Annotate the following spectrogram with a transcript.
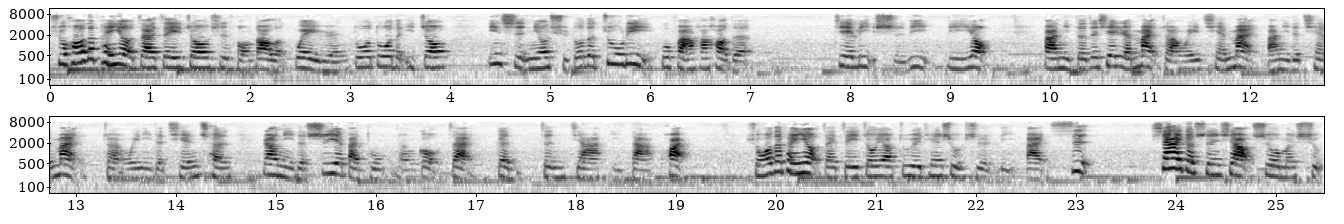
属猴的朋友在这一周是逢到了贵人多多的一周，因此你有许多的助力，不妨好好的。借力使力，利用把你的这些人脉转为钱脉，把你的钱脉转为你的前程，让你的事业版图能够再更增加一大块。属猴的朋友在这一周要注意天数是礼拜四。下一个生肖是我们属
